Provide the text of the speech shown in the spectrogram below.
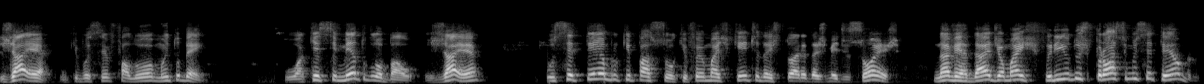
já é o que você falou muito bem. O aquecimento global já é. O setembro que passou, que foi o mais quente da história das medições, na verdade é o mais frio dos próximos setembros.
